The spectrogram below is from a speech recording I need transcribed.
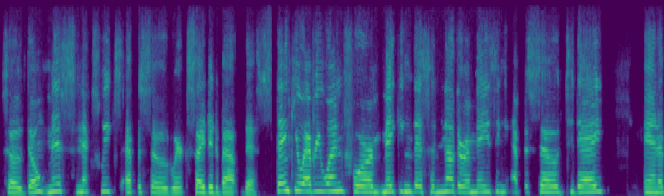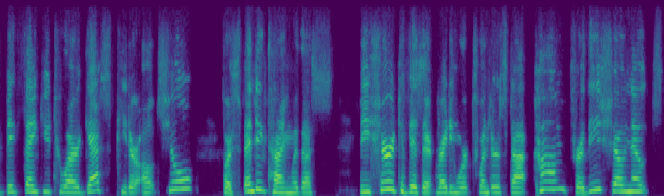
So don't miss next week's episode. We're excited about this. Thank you, everyone, for making this another amazing episode today. And a big thank you to our guest, Peter Altschul, for spending time with us. Be sure to visit writingworkswonders.com for these show notes,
